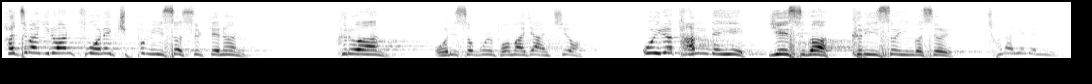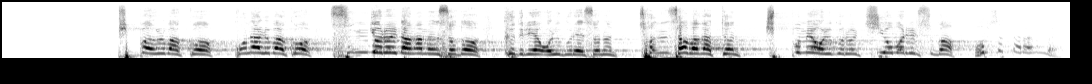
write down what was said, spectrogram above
하지만 이러한 구원의 기쁨이 있었을 때는 그러한 어리석음을 범하지 않지요. 오히려 담대히 예수가 그리스도인 것을 전하게 됩니다. 핍박을 받고 고난을 받고 순교를 당하면서도 그들의 얼굴에서는 천사와 같은 기쁨의 얼굴을 지워버릴 수가 없었다라는 거예요.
